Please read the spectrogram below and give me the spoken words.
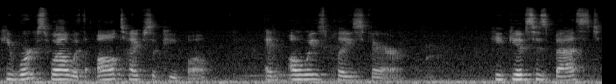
He works well with all types of people and always plays fair. He gives his best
